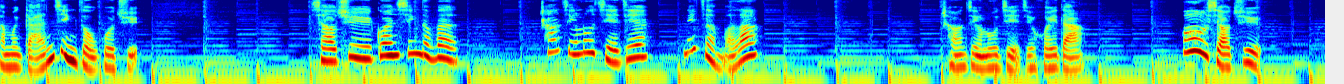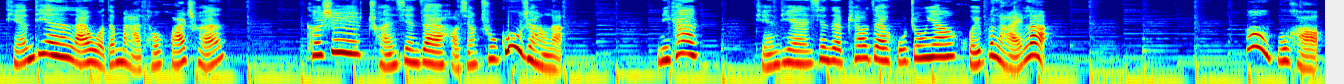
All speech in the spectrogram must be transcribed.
他们赶紧走过去。小趣关心的问：“长颈鹿姐姐，你怎么了？”长颈鹿姐姐回答：“哦，小趣，甜甜来我的码头划船，可是船现在好像出故障了。你看，甜甜现在漂在湖中央，回不来了。”哦，不好，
